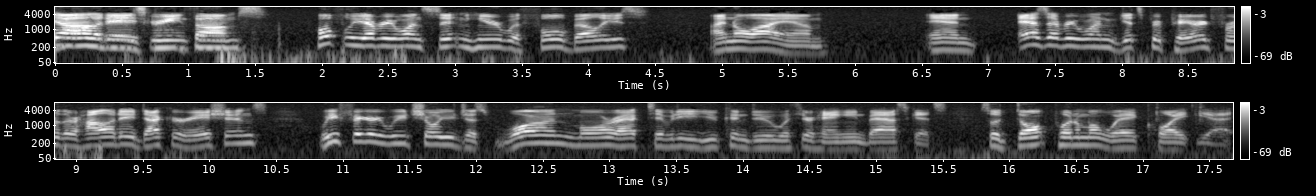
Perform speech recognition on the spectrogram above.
holidays, Green Thumbs. Hopefully everyone's sitting here with full bellies. I know I am. And as everyone gets prepared for their holiday decorations, we figured we'd show you just one more activity you can do with your hanging baskets. So don't put them away quite yet.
